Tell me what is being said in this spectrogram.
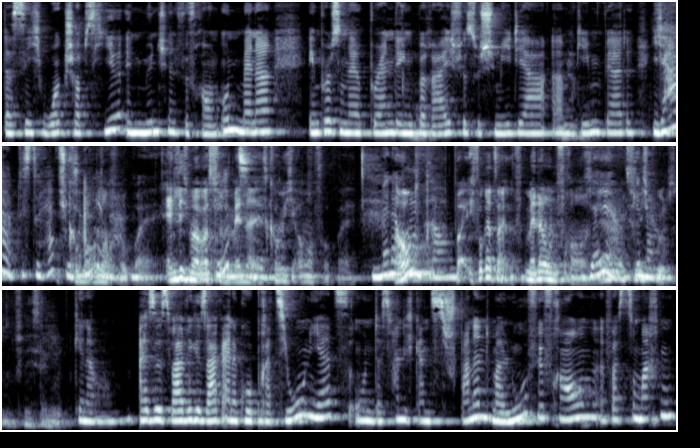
dass ich Workshops hier in München für Frauen und Männer im Personal Branding Bereich für Social Media ähm, geben werde. Ja, bist du Ich herzlich komme auch mal eingeladen. vorbei. Endlich mal was für Bitte. Männer. Jetzt komme ich auch mal vorbei. Männer Warum? und Frauen. Ich wollte gerade sagen, Männer und Frauen. Ja, ja, das finde genau. ich gut. Finde ich sehr gut. Genau. Also es war wie gesagt eine Kooperation jetzt und das fand ich ganz spannend, mal nur für Frauen äh, was zu machen.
